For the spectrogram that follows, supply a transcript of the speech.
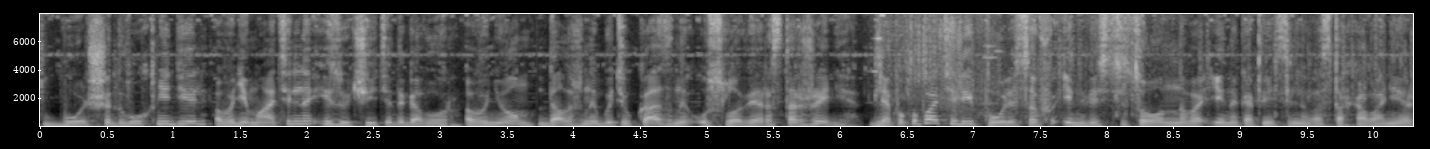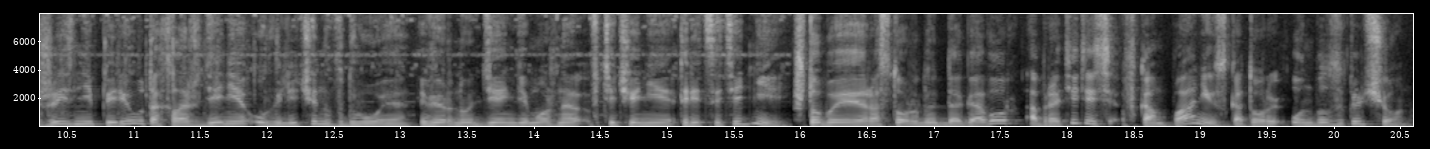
больше двух недель, внимательно изучите договор. В нем должны быть указаны условия расторжения. Для покупателей полисов инвестиционного и накопительного страхования жизни период охлаждения увеличен вдвое. Вернуть деньги можно в течение 30 дней. Чтобы расторгнуть договор, обратитесь в компанию, с которой он был заключен.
